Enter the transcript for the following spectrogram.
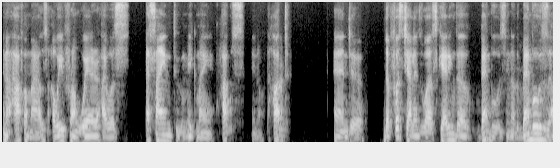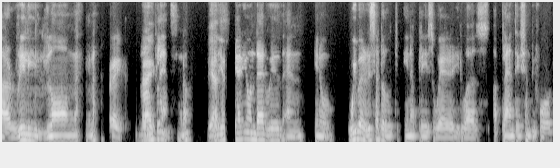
you know, half a miles away from where I was assigned to make my house, you know, the hut. And uh, the first challenge was carrying the bamboos. You know, the bamboos are really long, you know, Right, long right, plants, you know, and you carry on that with, and, you know, we were resettled in a place where it was a plantation before,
